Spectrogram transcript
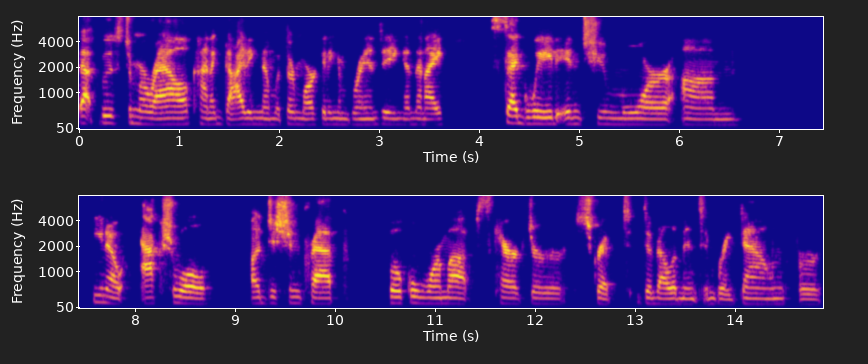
that boost to morale kind of guiding them with their marketing and branding and then i segued into more um, you know actual audition prep vocal warm-ups character script development and breakdown for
